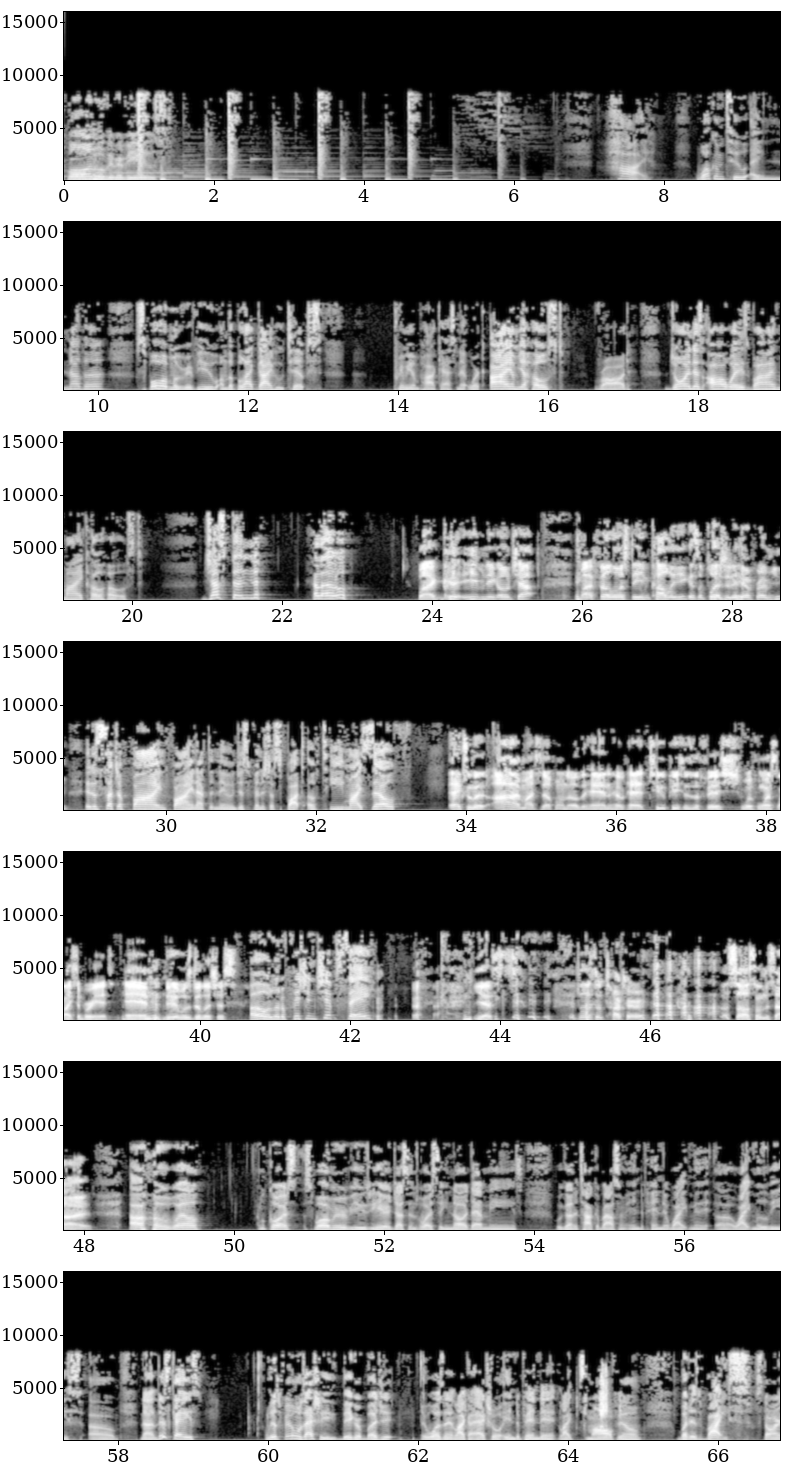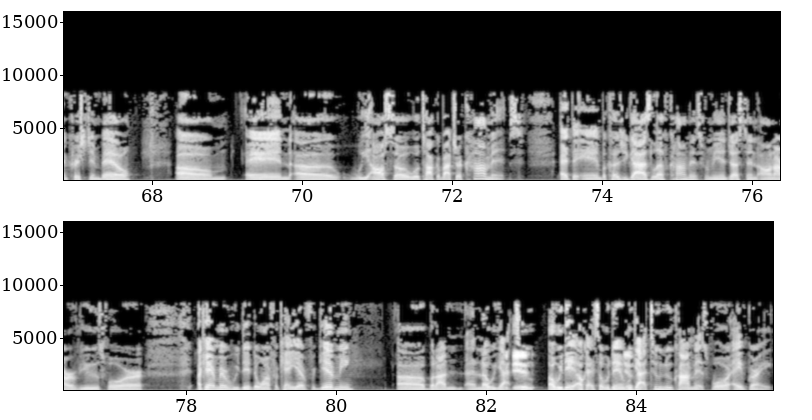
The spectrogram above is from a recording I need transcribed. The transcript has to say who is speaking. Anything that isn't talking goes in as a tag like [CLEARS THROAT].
Speaker 1: Spoil movie reviews.
Speaker 2: Hi. Welcome to another spoiled movie review on the Black Guy Who Tips Premium Podcast Network. I am your host, Rod, joined as always by my co-host, Justin. Hello.
Speaker 3: Why, good evening, old chap. My [LAUGHS] fellow esteemed colleague, it's a pleasure to hear from you.
Speaker 2: It is such a fine, fine afternoon. Just finished a spot of tea myself.
Speaker 3: Excellent. I myself, on the other hand, have had two pieces of fish with one slice of bread, and mm-hmm. [LAUGHS] it was delicious.
Speaker 2: Oh, a little fish and chips, say. [LAUGHS]
Speaker 3: yes. a little tartar. sauce on the side.
Speaker 2: Oh, well, of course, spoil me reviews, you hear Justin's voice, so you know what that means. We're going to talk about some independent white, uh, white movies. Um, now in this case, this film was actually bigger budget. It wasn't like an actual independent, like small film, but it's Vice, starring Christian Bale. Um, and, uh, we also will talk about your comments at the end because you guys left comments for me and Justin on our reviews for, I can't remember if we did the one for Can You Ever Forgive Me? Uh, but I, I know we got
Speaker 3: We
Speaker 2: two. Oh, we did. Okay. So we did, we got two new comments for eighth grade.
